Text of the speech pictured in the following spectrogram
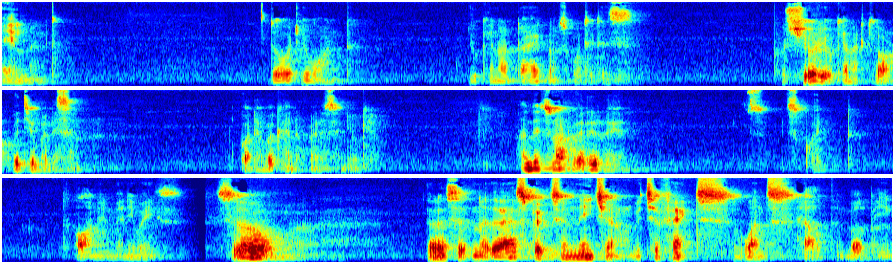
ailment. Do what you want. You cannot diagnose what it is. For sure you cannot cure with your medicine, whatever kind of medicine you give. And it's not very rare. It's, it's quite on in many ways. So, uh, there are certain other aspects in nature which affects one's health and well-being.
